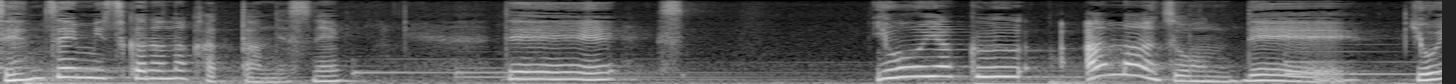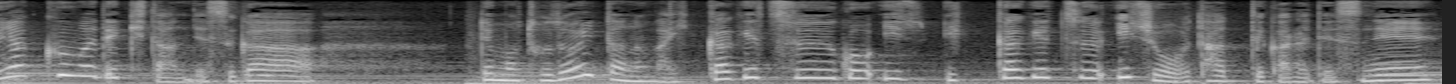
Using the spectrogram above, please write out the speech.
全然見つからなかったんですね。でようやくアマゾンで予約はできたんですがでも届いたのが1ヶ月後1ヶ月以上経ってからですね。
